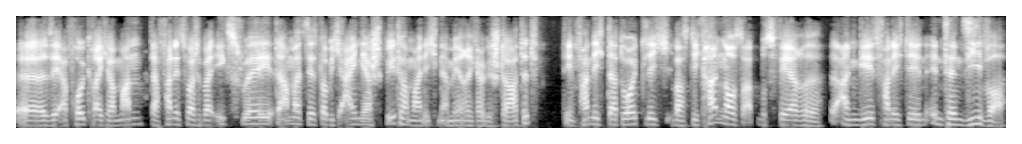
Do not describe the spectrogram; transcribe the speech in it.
Äh, sehr erfolgreicher Mann. Da fand ich zum Beispiel bei X-Ray damals, ist glaube ich ein Jahr später, meine ich, in Amerika gestartet. Den fand ich da deutlich, was die Krankenhausatmosphäre angeht, fand ich den intensiver.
